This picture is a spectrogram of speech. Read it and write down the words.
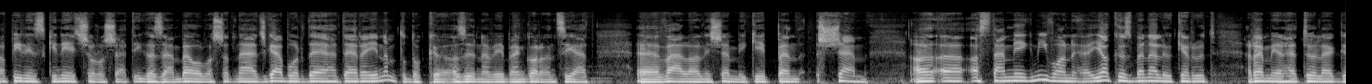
a Pilinszki négy sorosát igazán beolvashatná Ács Gábor, de hát erre én nem tudok az ő nevében garanciát vállalni semmiképpen sem. A, a, aztán még mi van? Ja, közben előkerült remélhetőleg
